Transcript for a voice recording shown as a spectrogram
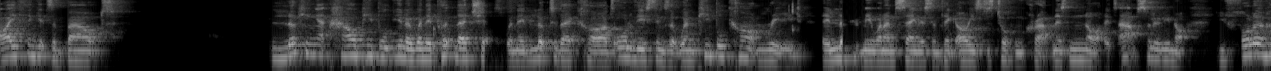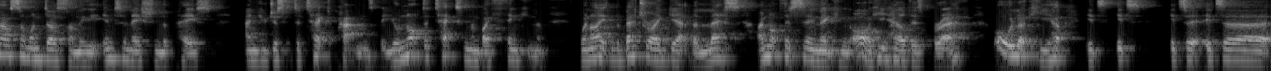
I think it's about looking at how people, you know, when they put in their chips, when they've looked at their cards, all of these things that when people can't read, they look at me when I'm saying this and think, oh, he's just talking crap. And it's not, it's absolutely not. You follow how someone does something, the intonation, the pace, and you just detect patterns, but you're not detecting them by thinking them. When I, the better I get, the less, I'm not sitting thinking, oh, he held his breath. Oh, look, he, it's, it's, it's a, it's a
